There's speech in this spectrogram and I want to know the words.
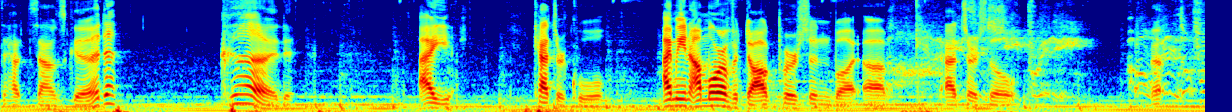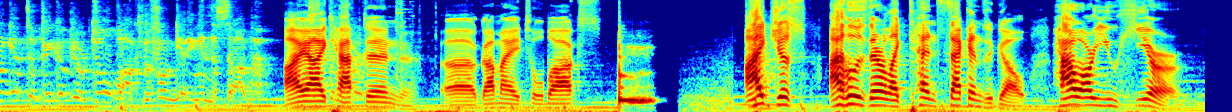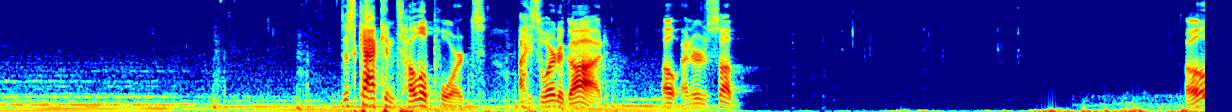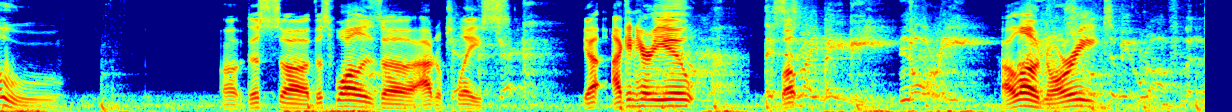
That sounds good. Good. I... Cats are cool. I mean, I'm more of a dog person, but, um, cats are still... Oh, Uh. don't forget to pick up your toolbox before getting in the sub. Aye, aye, Captain. Uh, got my toolbox. I just... I was there like 10 seconds ago. How are you here? This cat can teleport. I swear to God. Oh, enter the sub. Oh. Oh, this, uh, this wall is, uh, out of place. Yeah, I can hear you. This Well- is my baby, Nori. Hello, Nori. It's a rough, but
